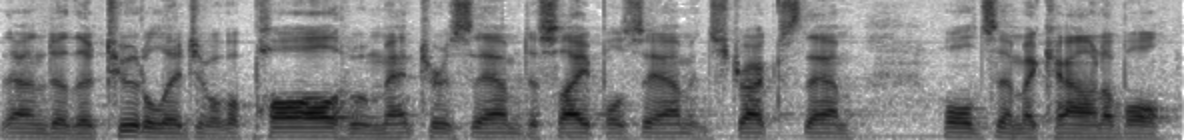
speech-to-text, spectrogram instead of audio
under the tutelage of a Paul who mentors them, disciples them, instructs them, holds them accountable.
